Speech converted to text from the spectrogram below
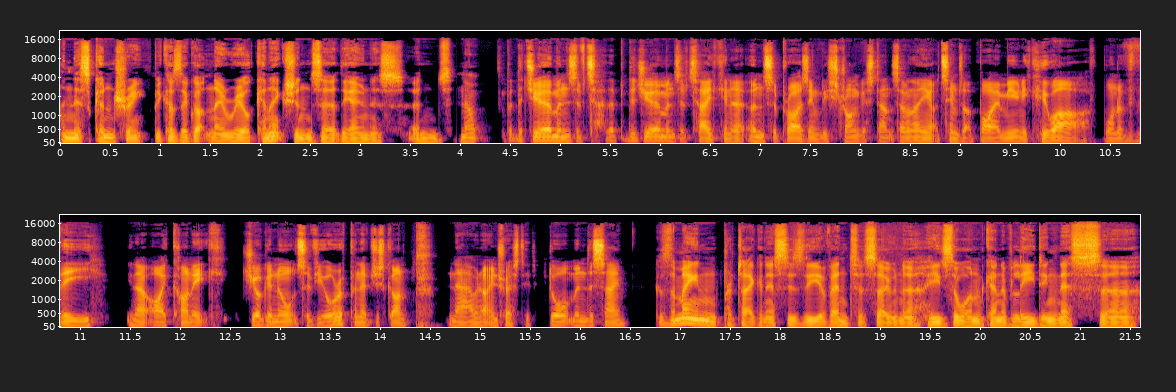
in this country because they've got no real connections. Uh, the owners and no. But the Germans have t- the Germans have taken an unsurprisingly stronger stance, haven't they? It seems like Bayern Munich, who are one of the you know iconic juggernauts of Europe, and they've just gone, "Now nah, we're not interested." Dortmund the same. Because the main protagonist is the Juventus owner. He's the one kind of leading this. Uh,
